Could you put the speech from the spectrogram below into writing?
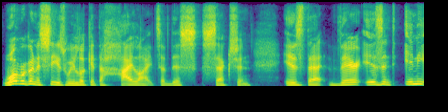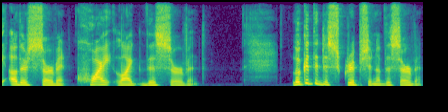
What we're going to see as we look at the highlights of this section is that there isn't any other servant quite like this servant. Look at the description of the servant.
